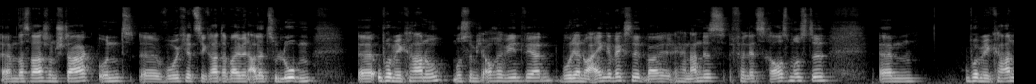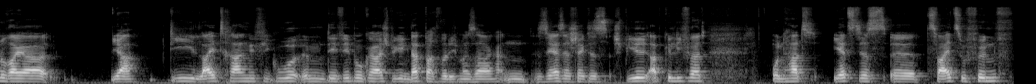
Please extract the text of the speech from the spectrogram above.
Ähm, das war schon stark. Und äh, wo ich jetzt hier gerade dabei bin, alle zu loben, äh, Upamecano musste mich auch erwähnt werden. Wurde ja nur eingewechselt, weil Hernandez verletzt raus musste. Ähm, Upamecano war ja, ja die leidtragende Figur im DFB-Pokalspiel gegen Gladbach, würde ich mal sagen. Hat ein sehr, sehr schlechtes Spiel abgeliefert und hat jetzt das äh, 2 zu 5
